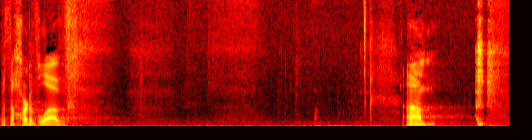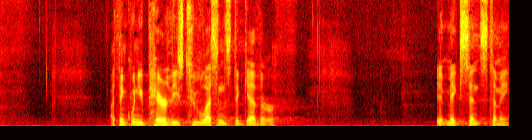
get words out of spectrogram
with a heart of love Um, I think when you pair these two lessons together, it makes sense to me.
